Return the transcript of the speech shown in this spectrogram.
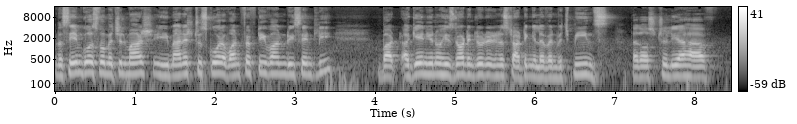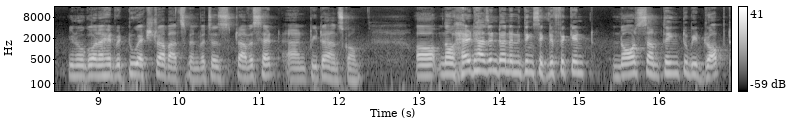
The same goes for Mitchell Marsh. He managed to score a 151 recently, but again, you know, he's not included in the starting 11, which means that Australia have, you know, gone ahead with two extra batsmen, which is Travis Head and Peter Handscomb. Uh, now, Head hasn't done anything significant nor something to be dropped.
